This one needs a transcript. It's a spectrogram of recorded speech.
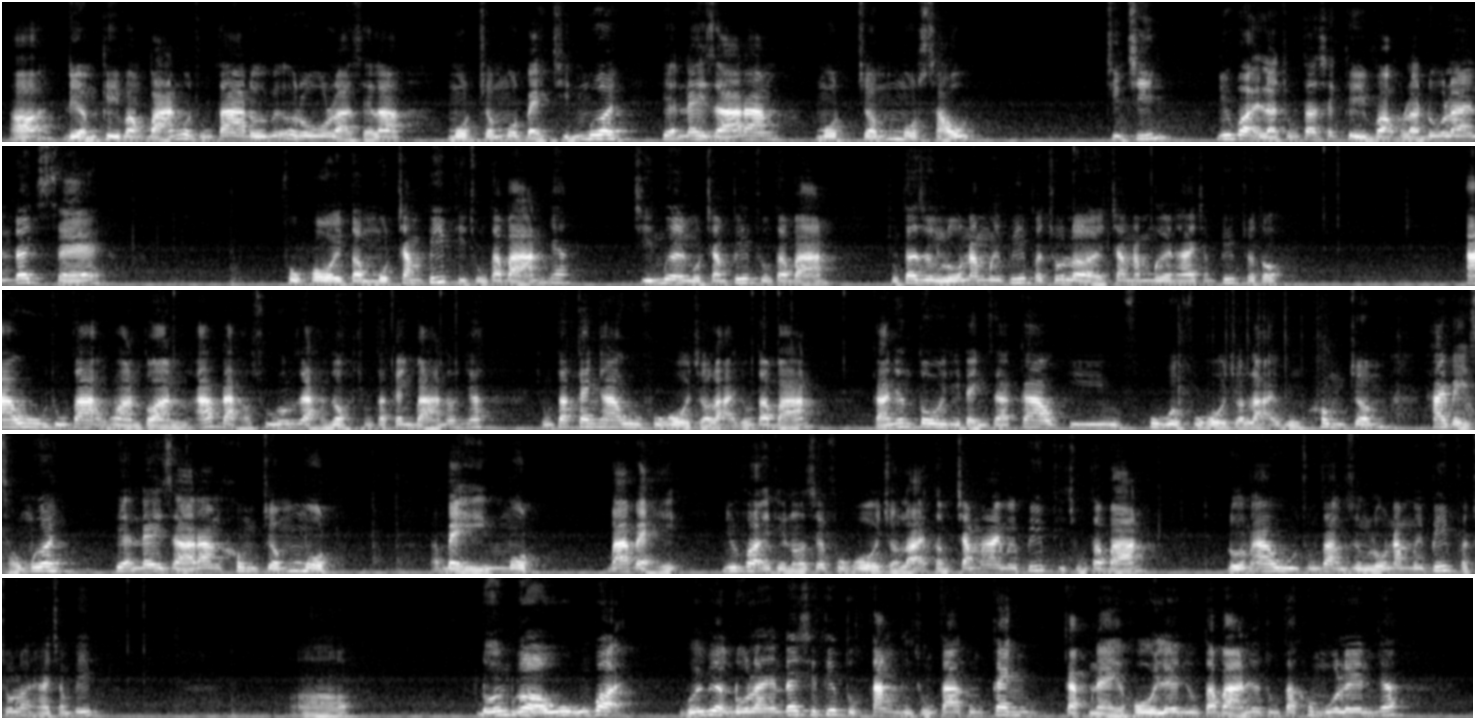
Đó, điểm kỳ vọng bán của chúng ta đối với euro là sẽ là 1.1790 hiện nay giá đang 1.1699 như vậy là chúng ta sẽ kỳ vọng là đô la index sẽ phục hồi tầm 100 pip thì chúng ta bán nhé. 90 100 pip chúng ta bán. Chúng ta dừng lỗ 50 pip và chốt lời 150 200 pip cho tôi. AU chúng ta cũng hoàn toàn áp đảo xu hướng giảm rồi chúng ta canh bán thôi nhé chúng ta canh AU phục hồi trở lại chúng ta bán. Cá nhân tôi thì đánh giá cao khi khu vực phục hồi trở lại vùng 0.2760 hiện nay giá đang 0.17137 như vậy thì nó sẽ phục hồi trở lại tầm 120 pip thì chúng ta bán. Đối với AU chúng ta cũng dừng lỗ 50 pip và chốt lời 200 pip. À, đối với GU cũng vậy với việc đô la index sẽ tiếp tục tăng thì chúng ta cũng canh cặp này hồi lên, chúng ta bán cho chúng ta không mua lên nhé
